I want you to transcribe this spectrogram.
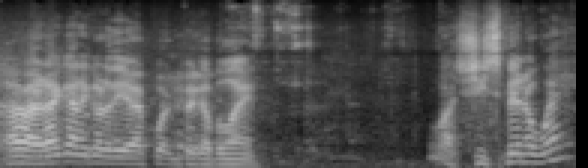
All right, I gotta go to the airport and pick up Elaine. What, she's been away?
